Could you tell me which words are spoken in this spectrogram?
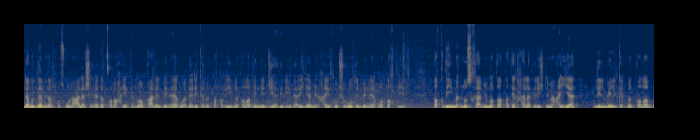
لابد من الحصول على شهادة صلاحية الموقع للبناء وذلك بالتقديم بطلب للجهة الإدارية من حيث شروط البناء والتخطيط. تقديم نسخة من بطاقة الحالة الاجتماعية للملك بالطلب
